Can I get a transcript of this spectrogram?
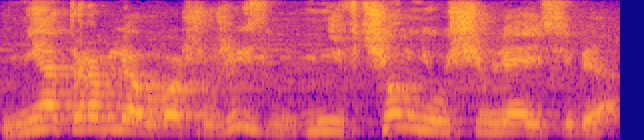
не отравлял вашу жизнь, ни в чем не ущемляя себя.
